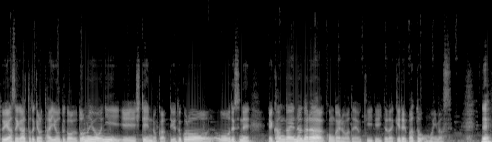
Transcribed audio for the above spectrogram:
問い合わせがあった時の対応とかをどのように、え、しているのかっていうところをですね、え、考えながら今回の話題を聞いていただければと思います。で、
